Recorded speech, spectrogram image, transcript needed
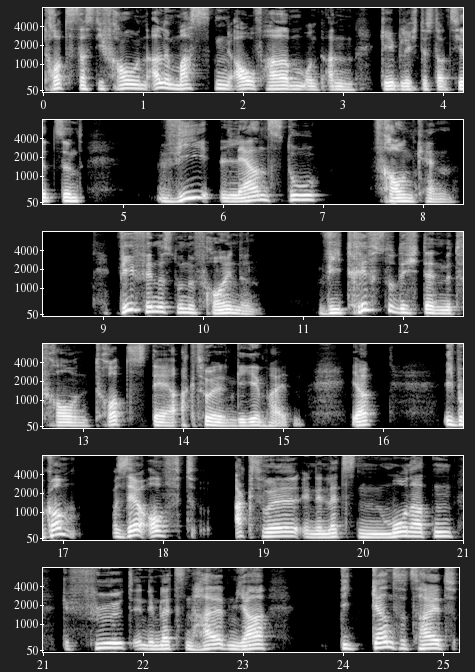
trotz dass die Frauen alle Masken aufhaben und angeblich distanziert sind, wie lernst du Frauen kennen? Wie findest du eine Freundin? Wie triffst du dich denn mit Frauen trotz der aktuellen Gegebenheiten? Ja, ich bekomme sehr oft aktuell in den letzten Monaten, gefühlt in dem letzten halben Jahr, die ganze Zeit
